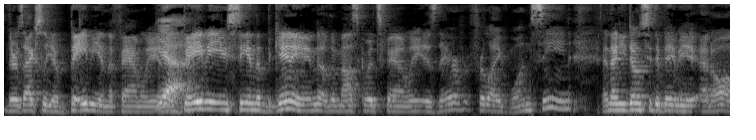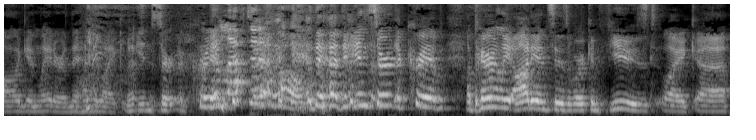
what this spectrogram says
there's actually a baby in the family, and Yeah. the baby you see in the beginning of the Moskowitz family is there for like one scene, and then you don't see the baby at all again later, and they had to like insert a crib. They left it at home. they had to insert a crib. Apparently, audiences were confused, like uh,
